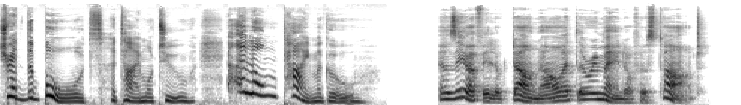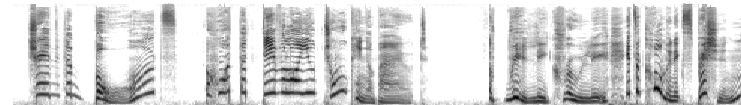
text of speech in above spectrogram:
tread the boards a time or two, a long time ago. Aziraphale looked down now at the remainder of his tart. Tread the boards? What the devil are you talking about? Really, Crowley, it's a common expression.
